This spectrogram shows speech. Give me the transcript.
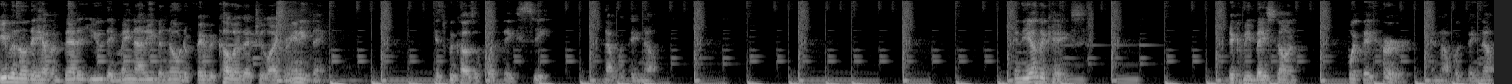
Even though they haven't vetted you, they may not even know the favorite color that you like or anything. It's because of what they see, not what they know. In the other case, it could be based on what they heard and not what they know.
